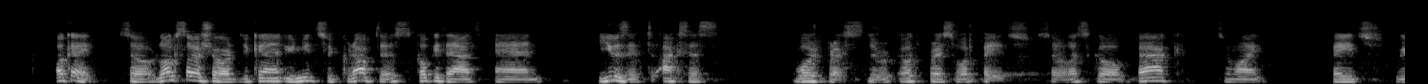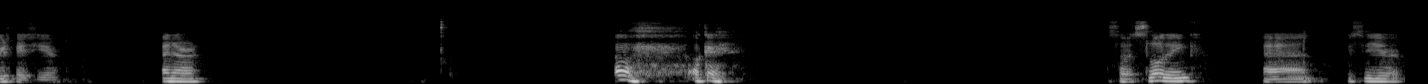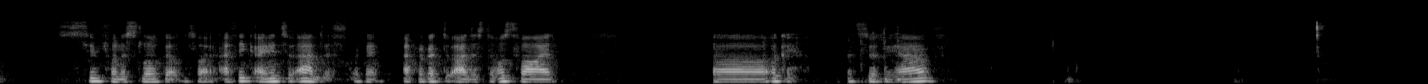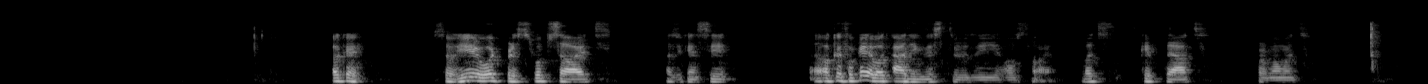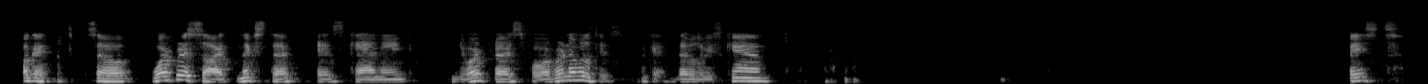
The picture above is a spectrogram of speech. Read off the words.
Okay, so long story short, you can you need to grab this, copy that, and use it to access WordPress, the WordPress web page. So let's go back to my page, weird page here. Enter. Oh, okay. So it's loading, and you see here Symfonisk local. So I think I need to add this. Okay, I forgot to add this to host file. Uh, okay, let's see what we have. Okay, so here WordPress website, as you can see. Uh, okay, forget about adding this to the host file. Let's skip that for a moment. Okay, so WordPress site, next step is scanning the WordPress for vulnerabilities. Okay, WP scan. Paste.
